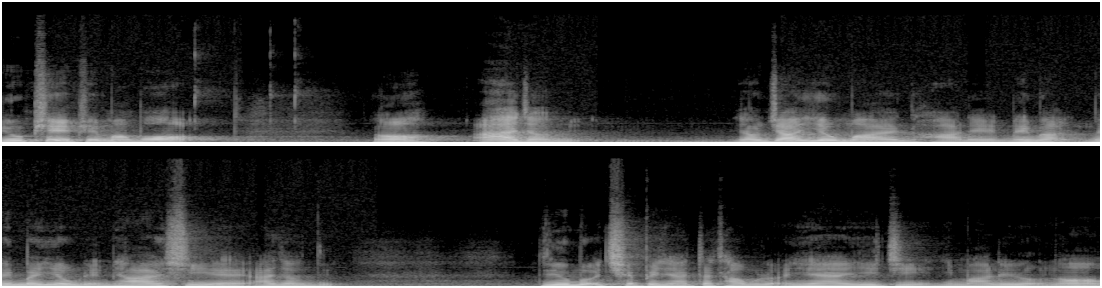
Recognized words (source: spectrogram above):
မျိုးဖြစ်ဖြစ်မှာပေါ့နော်အားကြောင့်ယောက်ျားရုပ်မာတဲ့ဟာတွေမိမမိမရုပ်တွေအများကြီးရှိရဲ့အားကြောင့် ဒီလိုမျိုးအချစ်ပညာတက်ထားမှုလို့အရင်အရေးကြီးညီမလေးတို့နော်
